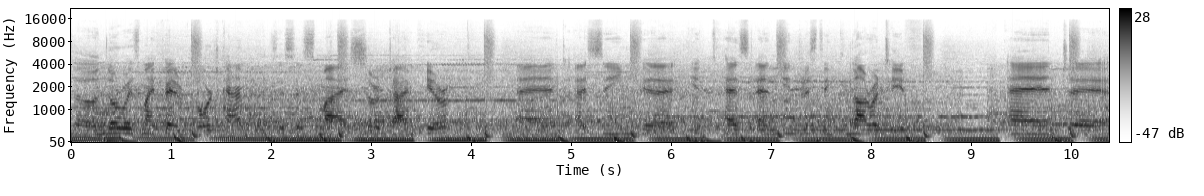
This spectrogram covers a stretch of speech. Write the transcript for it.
So Norway is my favorite board camp. This is my third time here. And I think uh, it has an interesting narrative. And uh,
